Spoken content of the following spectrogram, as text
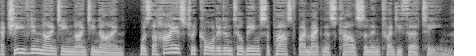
achieved in 1999, was the highest recorded until being surpassed by Magnus Carlsen in 2013.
